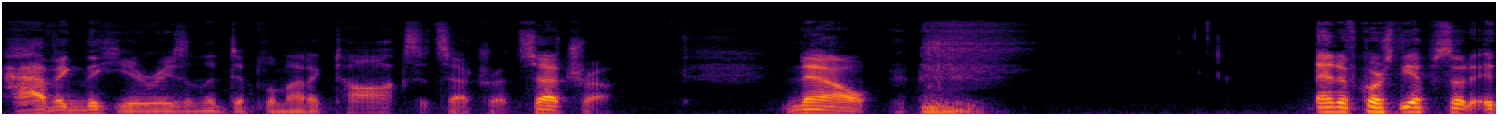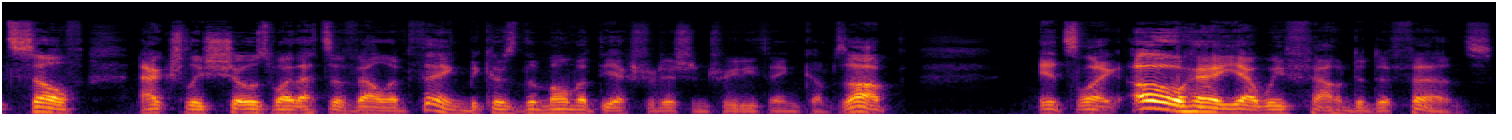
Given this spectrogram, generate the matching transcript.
having the hearings and the diplomatic talks, etc., etc. Now, and of course, the episode itself actually shows why that's a valid thing, because the moment the extradition treaty thing comes up, it's like, oh, hey, yeah, we found a defense.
